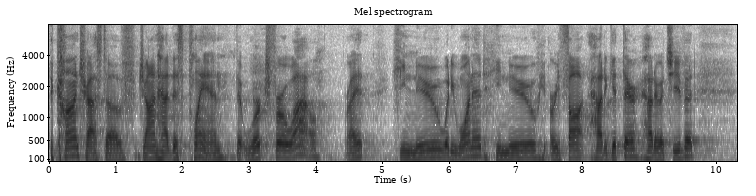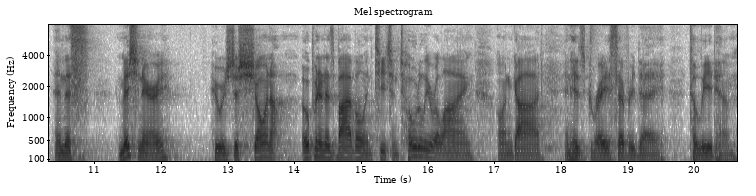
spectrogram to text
The contrast of John had this plan that worked for a while, right? He knew what he wanted, he knew or he thought how to get there, how to achieve it. And this missionary who was just showing up, opening his Bible and teaching, totally relying on God and his grace every day to lead him.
